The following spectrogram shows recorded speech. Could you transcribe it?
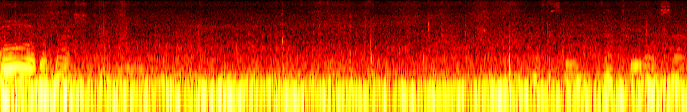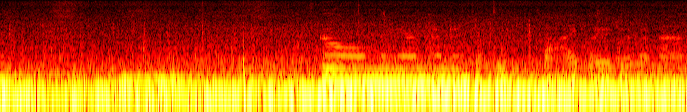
Oh, the bus. Let's see, at 307. Oh man, 155. What do you do about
